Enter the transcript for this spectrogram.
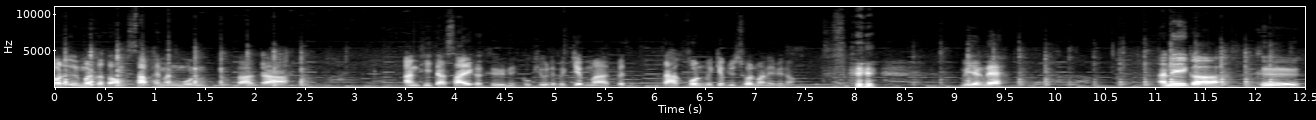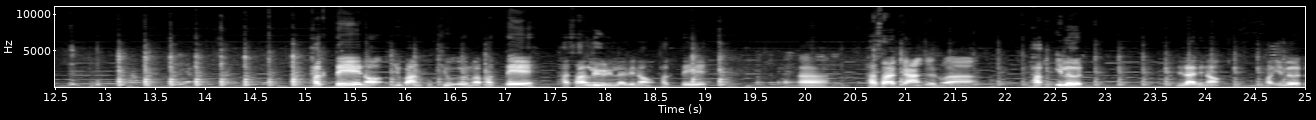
ก่อนอื่นมันก็ต้องซับให้มันมุนบากา อันที่จะไซส์ก็คือนี่กูคิวเดี๋ยวไปเก็บมาไปตากฝนไปเก็บยุชวนมานี่พี่น้อง มียังแดอันนี้ก็คือพักเต้เนาะอยู่บ้านกูคิวเอิญว่าพักเต้ภาษาลือนี่แหละพี่น้องพักเต้อ่าภาษากลางเอิญว่าพักอีเลิศนี่แหละพี่น้องพักอีเลิศ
